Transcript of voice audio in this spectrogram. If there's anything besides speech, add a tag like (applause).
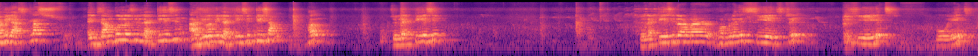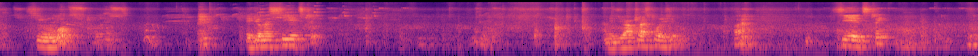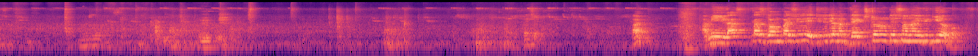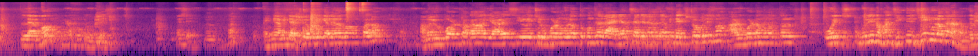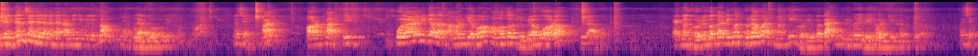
আমি লাষ্ট ক্লাছ এক্সাম্পল লৈছোঁ লেক্টিক এচিড আজিও আমি লেক্টিক এচিডটোৱেই চাম হ'ল চ' লেক্টিক এচিড চ' লেক্টিক এচিডৰ আমাৰ formula C H three C H O' H C O' এইটো আমাৰ চি এইচ থ্ৰী আমি যোৱা ক্লাছ পঢ়িছিলোঁ চি এইচ থ্ৰী আমি লাষ্ট ক্লাছ গম পাইছোঁ এইটো যদি আমাৰ ডেক্সটৰ ৰোটেশ্যন হয় এইটো কি হ'ব? লেব এইখিনি আমি ডেক্সটৰ বুলি কেনেকৈ গম পালোঁ। আমি ওপৰত থকা ইয়াৰে চি এইচৰ ওপৰৰ মূলকটো কোন চাইড ৰাইট হেণ্ড চাইডে থাকে আমি ডেক্সটৰ বুলি কওঁ আৰু ওপৰৰ মূলকটোৰ ওয়েট বুলি নহয় যি যি মূলকে নাথাকক যদি লেফট হেণ্ড চাইডে থাকে তাক আমি কি বুলি কওঁ লেব বুলি কওঁ হৈছে হয় অৰ্থাৎ ই পোলাৰিমিটাৰত আমাৰ কি হ'ব? সমতল ধ্ৰুৱীয় পোহৰক ঘূৰাব একমান ঘড়ীৰ কটাৰ দিশত ঘূৰাব একমান কি ঘড়ীৰ কটাৰ বিপৰীত দিশত। ঘূৰাব। হৈছে?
